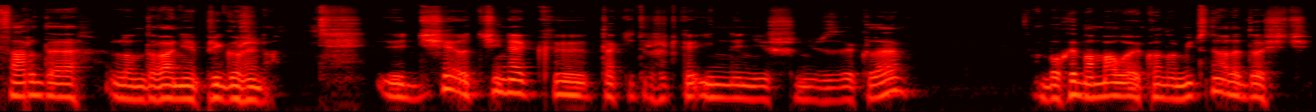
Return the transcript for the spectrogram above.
twarde lądowanie Prigorzyna. Dzisiaj odcinek taki troszeczkę inny niż, niż zwykle, bo chyba mało ekonomiczny, ale dość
